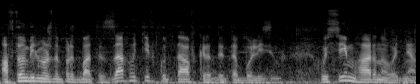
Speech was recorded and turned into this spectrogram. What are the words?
Автомобіль можна придбати за готівку та в кредит або лізинг. Усім гарного дня!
